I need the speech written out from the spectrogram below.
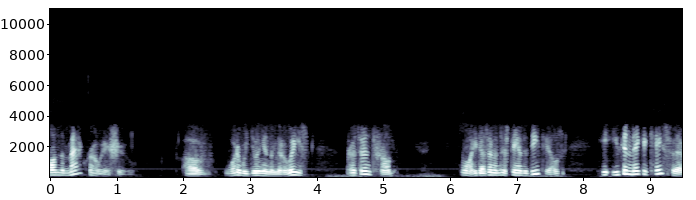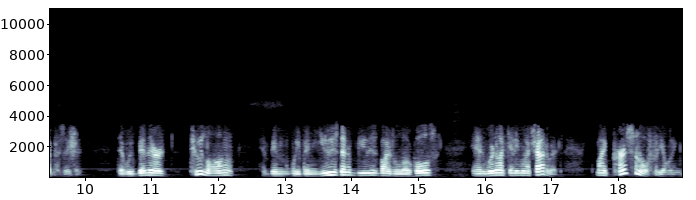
On the macro issue of what are we doing in the Middle East, President Trump, well, he doesn't understand the details. He, you can make a case for that position that we've been there too long, have been we've been used and abused by the locals, and we're not getting much out of it. My personal feeling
